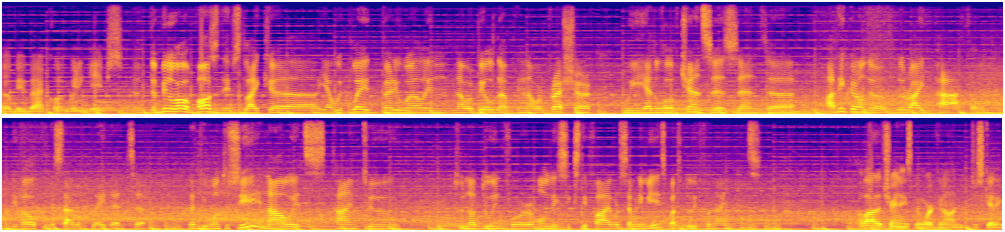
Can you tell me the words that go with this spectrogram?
uh, be back winning games. There've been a lot of positives. Like uh, yeah, we played very well in, in our build-up, in our pressure. We had a lot of chances, and uh, I think we're on the, the right path on developing the style of play that uh, that we want to see. Now it's time to to not do it for only 65 or 70 minutes, but to do it for 90 minutes. A lot of training's been working on just getting,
